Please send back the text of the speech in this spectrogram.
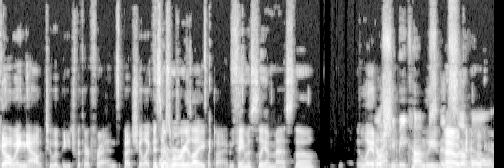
going out to a beach with her friends. But she'll like Isn't force Rory to do it like sometimes. famously a mess though? later well, on? she yeah. becomes. We- It's Oh, a okay, whole. okay, okay,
